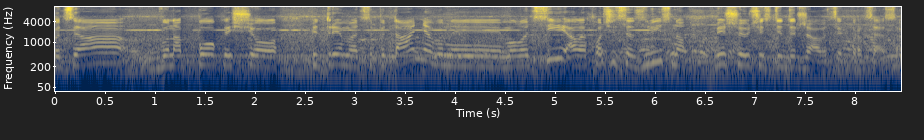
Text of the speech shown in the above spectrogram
е, ВЦА вона поки що підтримує це питання. Вони молодці, але хочеться, звісно, більшої участі держави в цих процесах.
